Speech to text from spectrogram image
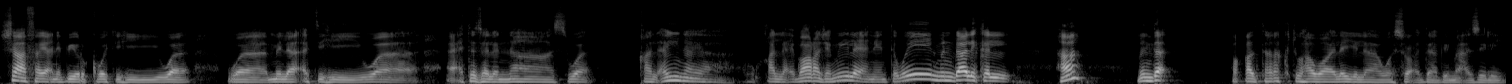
شاف يعني بركوته و وملاءته واعتزل الناس وقال أين يا وقال عبارة جميلة يعني أنت وين من ذلك ال... ها؟ من ذا فقال تركت هوى ليلى وسعدى بمعزلي.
